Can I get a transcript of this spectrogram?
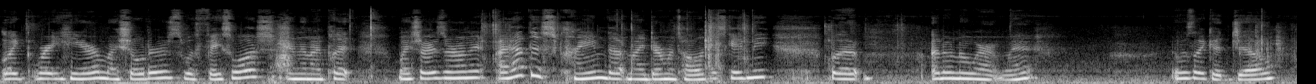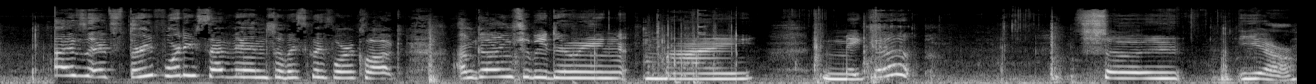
like right here my shoulders with face wash and then I put moisturizer on it. I had this cream that my dermatologist gave me but I don't know where it went. It was like a gel. Guys, it's 3.47, so basically 4 o'clock. I'm going to be doing my makeup. So, yeah.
